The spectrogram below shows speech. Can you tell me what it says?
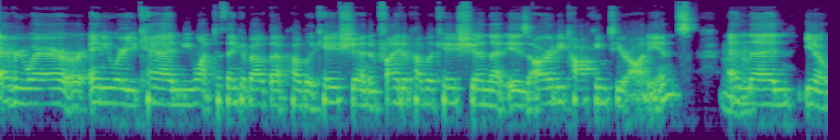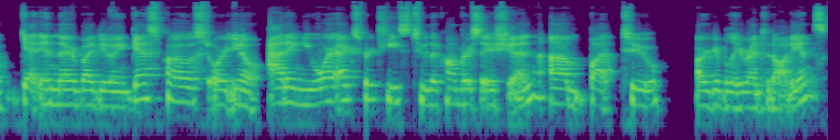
everywhere or anywhere you can, you want to think about that publication and find a publication that is already talking to your audience. Mm-hmm. And then, you know, get in there by doing guest post or, you know, adding your expertise to the conversation, um, but to arguably a rented audience,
